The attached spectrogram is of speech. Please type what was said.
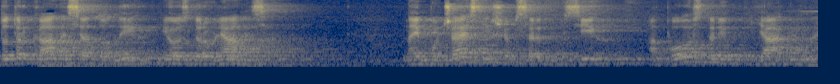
доторкалися до них і оздоровлялися. Найпочеснішим серед всіх апостолів, як ми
